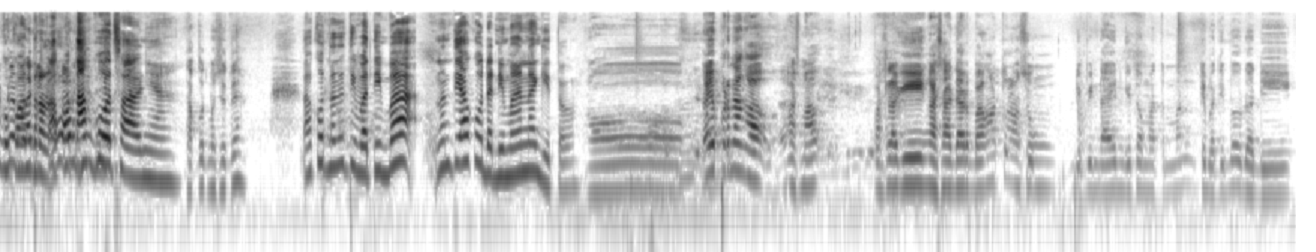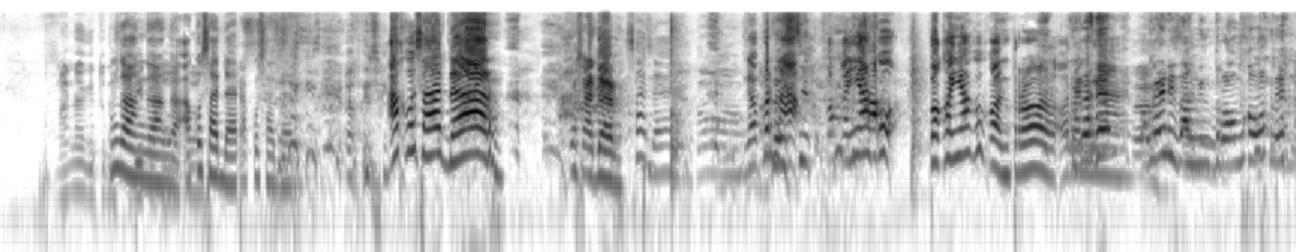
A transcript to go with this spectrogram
aku kontrol, aku takut soalnya. Takut maksudnya? Takut nanti tiba-tiba nanti aku udah di mana gitu. Oh. Eh pernah nggak pas ma- pas lagi nggak sadar banget tuh langsung dipindahin gitu sama temen tiba-tiba udah di mana gitu? Enggak, enggak, enggak. Aku sadar, aku sadar. aku sadar. Oh sadar. Sadar. Enggak pernah. Pokoknya aku pokoknya aku kontrol orangnya. Pokoknya di samping trauma oleh.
